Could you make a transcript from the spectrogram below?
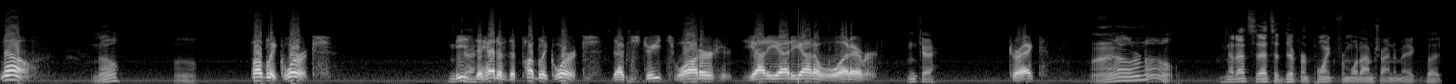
No, No. Oh. Public Works. He's the head of the Public Works. That's streets, water, yada yada yada, whatever. Okay. Correct? I don't know. Now that's that's a different point from what I'm trying to make, but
